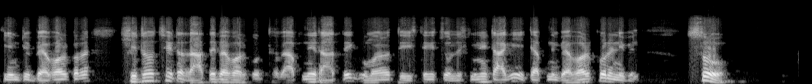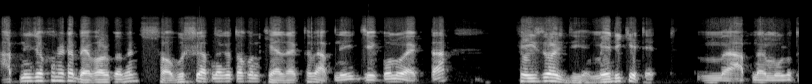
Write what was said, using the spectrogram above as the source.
ক্রিমটি ব্যবহার করার, সেটা হচ্ছে এটা রাতে ব্যবহার করতে হবে। আপনি রাতে ঘুমানোর তিরিশ থেকে চল্লিশ মিনিট আগে এটা আপনি ব্যবহার করে নেবেন। সো আপনি যখন এটা ব্যবহার করবেন, অবশ্যই আপনাকে তখন খেয়াল রাখতে হবে, আপনি যে কোনো একটা ফেস ওয়াশ দিয়ে মেডিকেটেড আপনার মূলত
